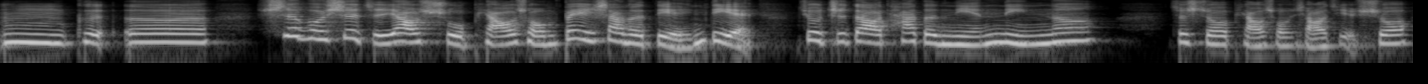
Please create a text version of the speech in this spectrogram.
嗯，可呃，是不是只要数瓢虫背上的点点，就知道它的年龄呢？这时候，瓢虫小姐说：“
